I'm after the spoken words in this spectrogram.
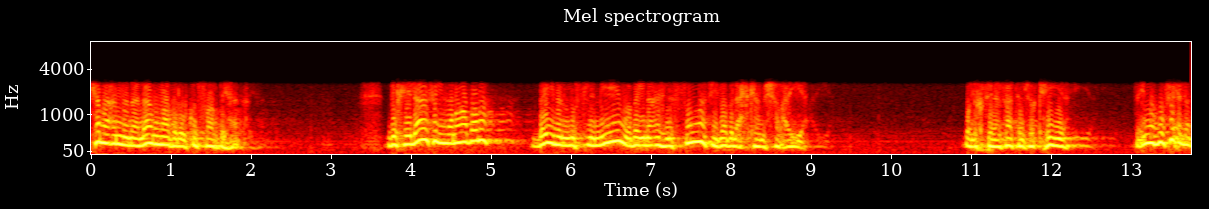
كما أننا لا نناظر الكفار بهذا. بخلاف المناظرة بين المسلمين وبين أهل السنة في باب الأحكام الشرعية والاختلافات الفقهية فإنه فعلا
